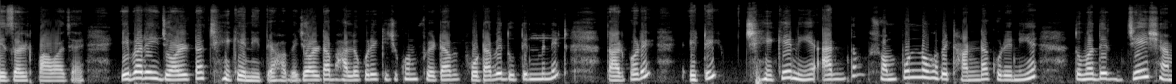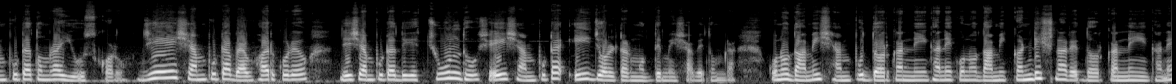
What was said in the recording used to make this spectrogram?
রেজাল্ট পাওয়া যায়। এবার এই জলটা ছেঁকে নিতে হবে। জলটা ভালো করে কিছুক্ষণ ফেটাবে, ফোটাবে দু তিন মিনিট, তারপরে এটি ছেঁকে নিয়ে একদম সম্পূর্ণভাবে ঠান্ডা করে নিয়ে তোমাদের যে শ্যাম্পুটা তোমরা ইউজ করো, যে শ্যাম্পুটা ব্যবহার করেও, যে শ্যাম্পুটা দিয়ে চুল ধো সেই শ্যাম্পুটা এই জলটার মধ্যে মেশাবে তোমরা। কোনো দামি শ্যাম্পুর দরকার নেই এখানে, কোনো দামি কন্ডিশনারের দরকার নেই এখানে।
